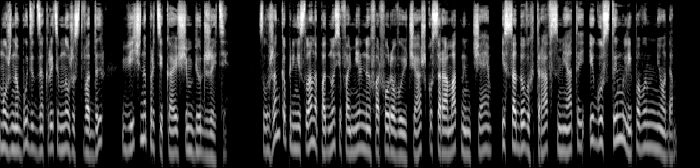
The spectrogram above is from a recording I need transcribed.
Можно будет закрыть множество дыр в вечно протекающем бюджете. Служанка принесла на подносе фамильную фарфоровую чашку с ароматным чаем из садовых трав с мятой и густым липовым медом.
